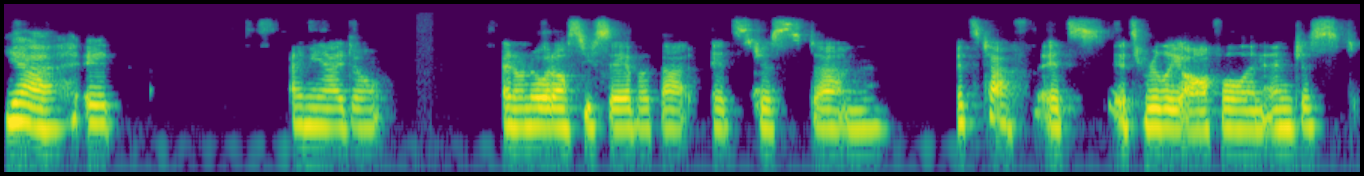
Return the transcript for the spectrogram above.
yeah it i mean i don't i don't know what else you say about that. It's just um it's tough. It's it's really awful. And and just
